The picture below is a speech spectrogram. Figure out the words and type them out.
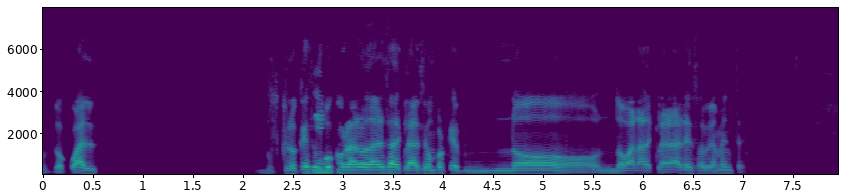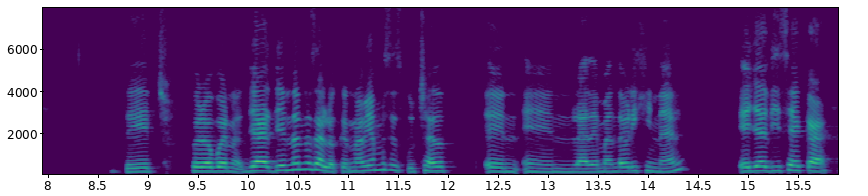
pues, lo cual pues creo que es un poco raro dar esa declaración porque no, no van a declarar eso, obviamente. De hecho, pero bueno, ya yéndonos a lo que no habíamos escuchado en, en la demanda original, ella dice acá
